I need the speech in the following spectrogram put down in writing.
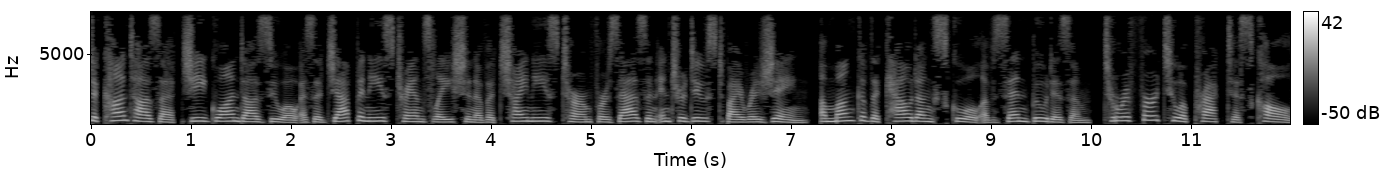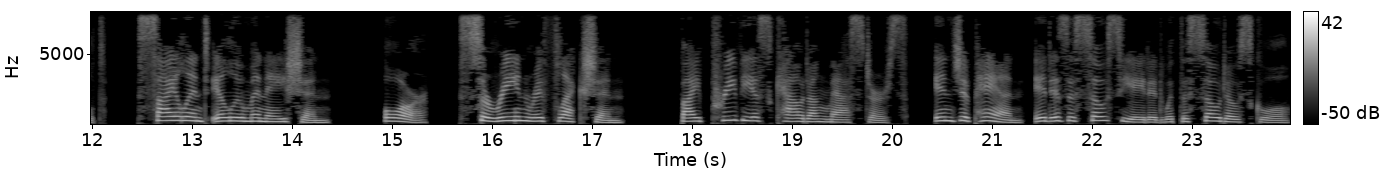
Shikantaza is a Japanese translation of a Chinese term for zazen introduced by Rujing, a monk of the Caodong school of Zen Buddhism, to refer to a practice called silent illumination or serene reflection by previous Caodong masters. In Japan, it is associated with the Soto school.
